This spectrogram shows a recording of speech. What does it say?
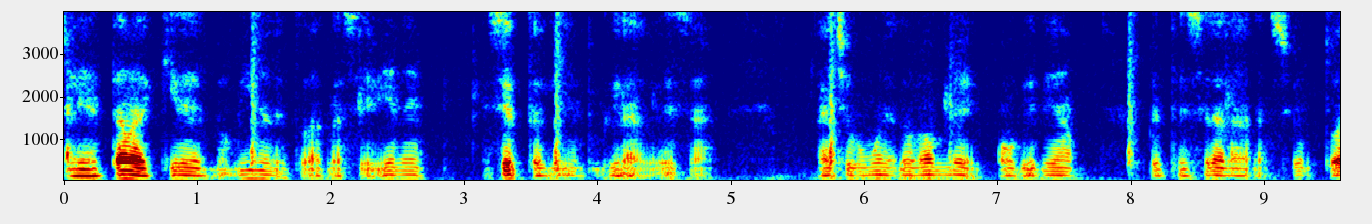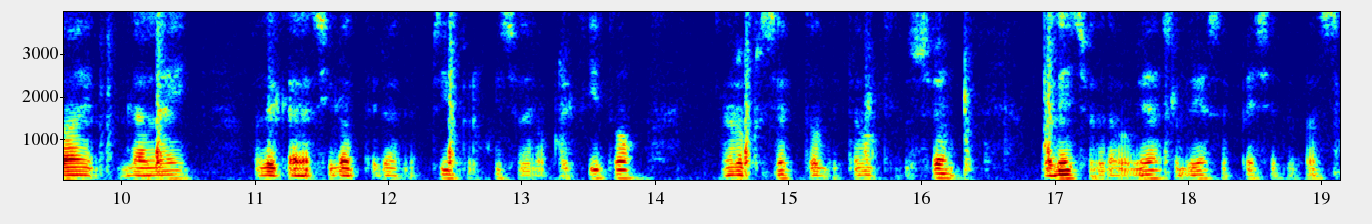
La libertad adquirir el dominio de toda clase de bienes, excepto aquellos que la naturaleza ha hecho común a todo hombre o que deba pertenecer a la nación, toda la ley o declaración anterior sin perjuicio de los prescritos en los preceptos de esta Constitución, derechos de la propiedad de sus diversas especies de todas,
